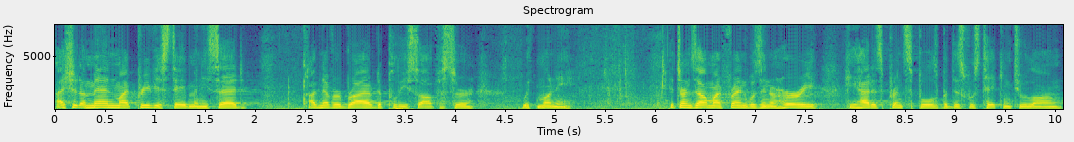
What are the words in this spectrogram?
I should amend my previous statement, he said. I've never bribed a police officer with money. It turns out my friend was in a hurry. He had his principles, but this was taking too long.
